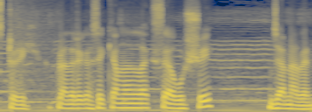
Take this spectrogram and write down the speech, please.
স্টোরি আপনাদের কাছে কেমন লাগছে অবশ্যই জানাবেন।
